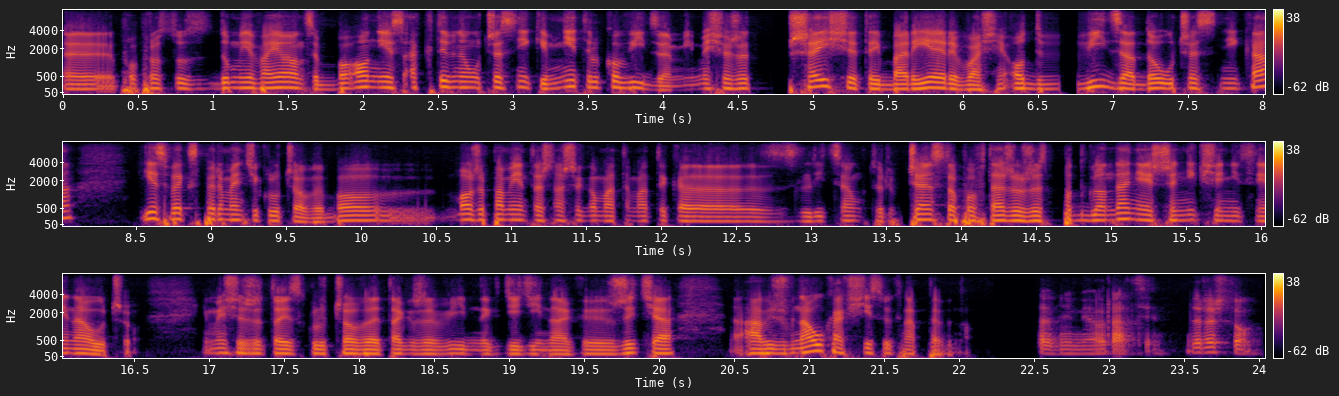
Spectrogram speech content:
e, po prostu zdumiewające, bo on jest aktywnym uczestnikiem, nie tylko widzem i myślę, że przejście tej bariery właśnie od widza do uczestnika jest w eksperymencie kluczowe, bo może pamiętasz naszego matematyka z liceum, który często powtarzał, że z podglądania jeszcze nikt się nic nie nauczył. I myślę, że to jest kluczowe także w innych dziedzinach życia, a już w naukach ścisłych na pewno. Pewnie miał rację. Zresztą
